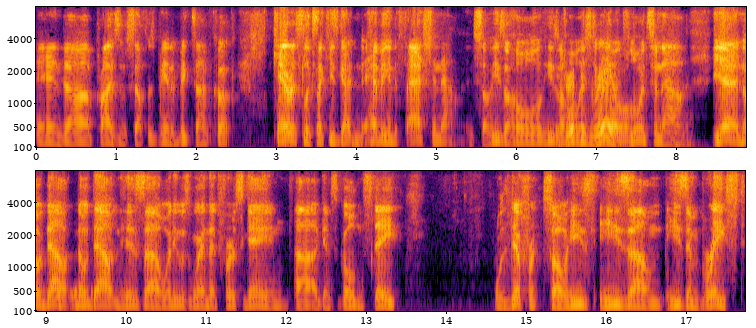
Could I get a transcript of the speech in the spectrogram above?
and uh, prides himself as being a big time cook. Caris looks like he's gotten heavy into fashion now, and so he's a whole he's the a whole Instagram influencer now. Yeah, no doubt, no doubt. And his uh, what he was wearing that first game uh, against Golden State was different. So he's he's um, he's embraced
